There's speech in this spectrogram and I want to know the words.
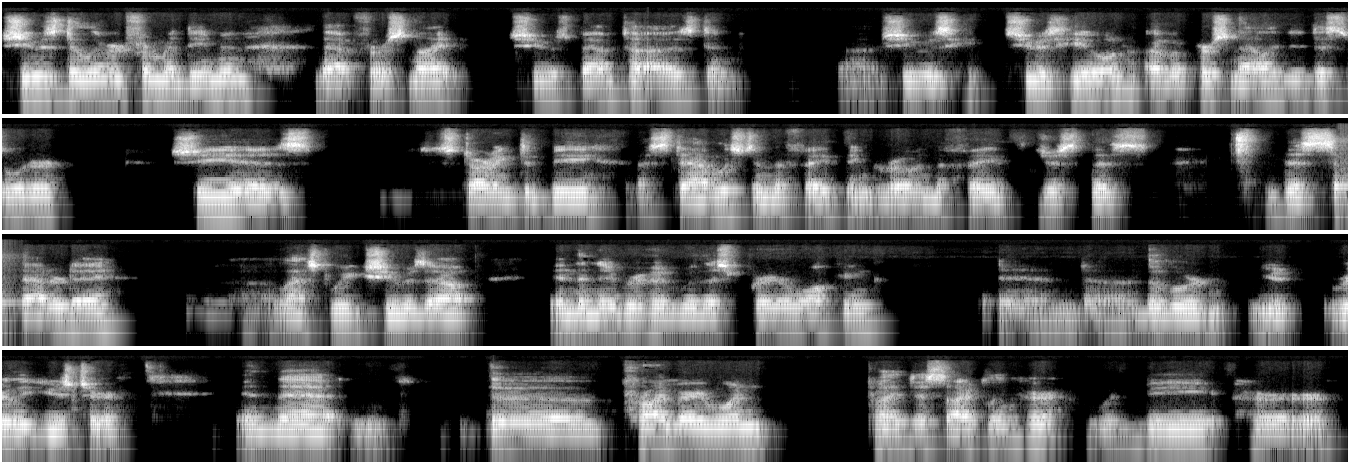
she was delivered from a demon that first night. She was baptized and uh, she was she was healed of a personality disorder. She is starting to be established in the faith and grow in the faith. Just this this Saturday, uh, last week, she was out in the neighborhood with us prayer walking, and uh, the Lord really used her in that. And the primary one, probably discipling her, would be her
